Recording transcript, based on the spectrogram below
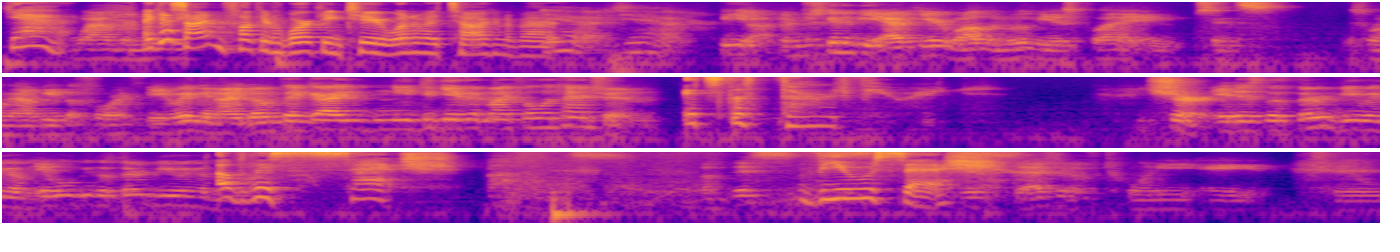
Yeah. while the I guess I'm fucking working too. What am I talking about? yeah yeah be I'm just gonna be out here while the movie is playing since this will now be the fourth viewing and I don't think I need to give it my full attention. It's the third viewing Sure, it is the third viewing of it will be the third viewing of of this sesh. of this of this view this sesh. sesh of 28 chill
